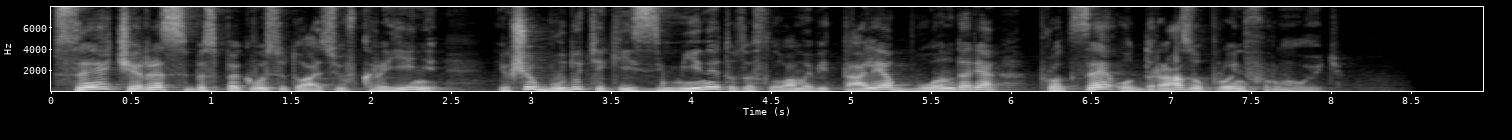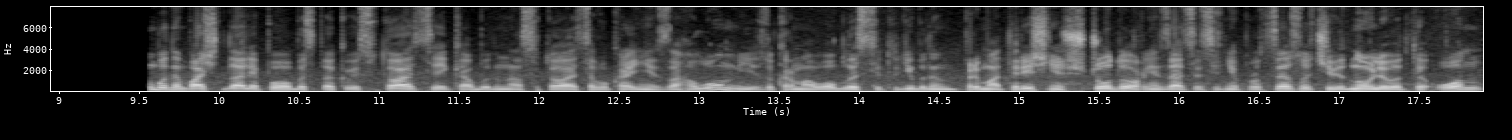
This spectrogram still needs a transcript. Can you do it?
Все через безпекову ситуацію в країні. Якщо будуть якісь зміни, то за словами Віталія Бондаря про це одразу проінформують. Будемо бачити далі по безпековій ситуації, яка буде у нас ситуація в Україні загалом, і, зокрема, в області. Тоді будемо приймати рішення щодо організації освітнього процесу, чи відновлювати он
